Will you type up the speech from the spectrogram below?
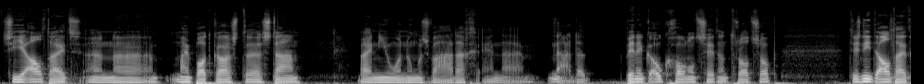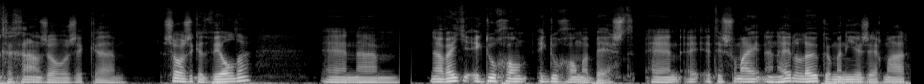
zie je altijd een, uh, mijn podcast uh, staan bij Nieuw en Noemenswaardig. En uh, nou, daar ben ik ook gewoon ontzettend trots op. het is niet altijd gegaan zoals ik, zoals ik het wilde. En ehm, nou weet je, ik doe, gewoon, ik doe gewoon mijn best. En het is voor mij een hele leuke manier, zeg maar,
